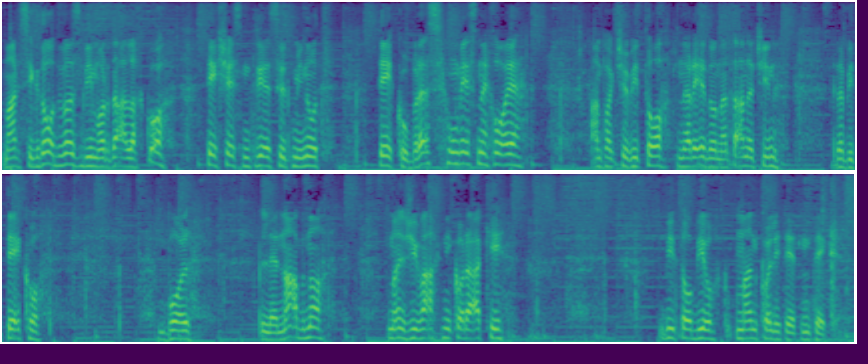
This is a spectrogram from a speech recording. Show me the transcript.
Marsikdo od vas bi morda lahko teh 36 minut tekel brez umestne hoje, ampak če bi to naredil na ta način, da bi tekel bolj lenobno, manj živahni koraki, bi to bil manj kvaliteten tek.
